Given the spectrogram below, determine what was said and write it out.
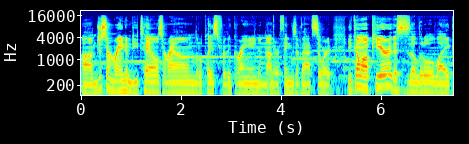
Um, just some random details around, little place for the grain and other things of that sort. You come up here, this is a little like,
